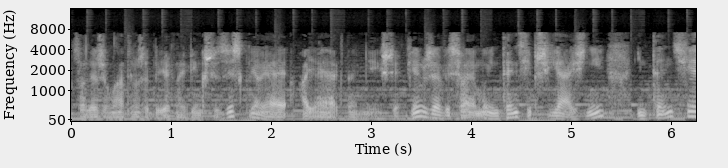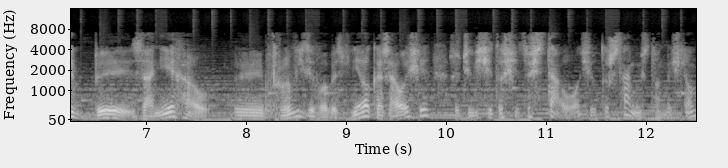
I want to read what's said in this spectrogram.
zależy mu na tym, żeby jak największy zysk miał, a ja jak najmniejszy. Wiem, że wysłałem mu intencje przyjaźni, intencje, by zaniechał prowizji wobec mnie. Okazało się, że rzeczywiście to się coś stało. On się utożsamił z tą myślą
